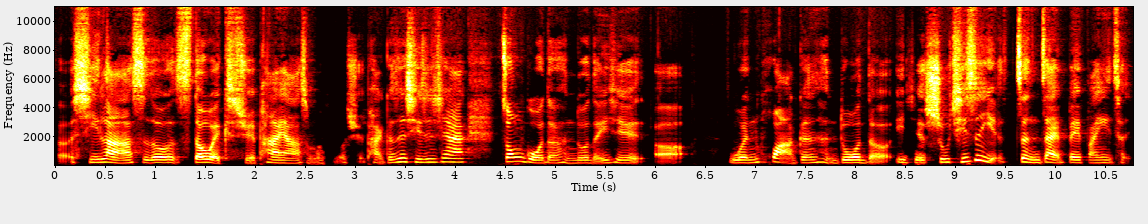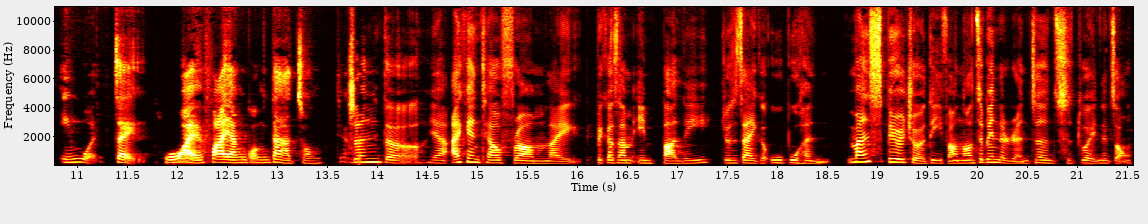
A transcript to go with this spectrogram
呃希腊啊、Sto Stoic 学派啊什么什么学派，可是其实现在中国的很多的一些呃文化跟很多的一些书，其实也正在被翻译成英文，在国外发扬光大中。真的，Yeah，I can tell from like because I'm in Bali，就是在一个乌布很蛮 spiritual 的地方，然后这边的人真的是对那种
